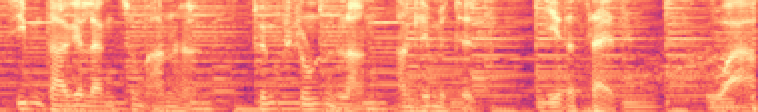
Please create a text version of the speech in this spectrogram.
sieben Tage lang zum Anhören. Fünf Stunden lang, unlimited, jederzeit. Wow.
